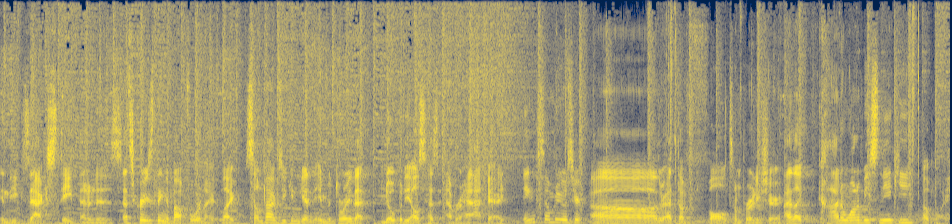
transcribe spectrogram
in the exact state that it is. That's the crazy thing about Fortnite. Like, sometimes you can get an inventory that nobody else has ever had. Okay, I think somebody was here. Oh, they're at the vault, I'm pretty sure. I like kind of want to be sneaky. Oh boy.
